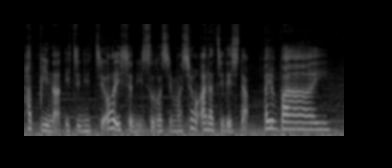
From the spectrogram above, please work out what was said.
ハッピーな一日を一緒に過ごしましょう。あらちでした。バイバイ。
